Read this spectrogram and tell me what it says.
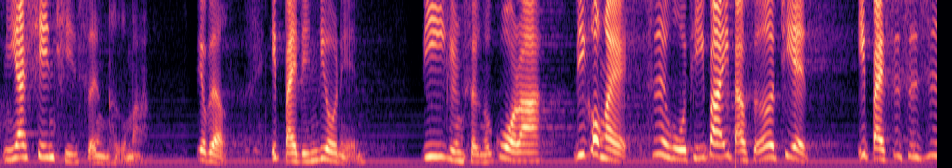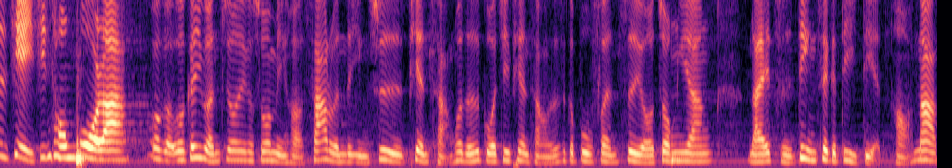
你要先起审核嘛，对不对？一百零六年，你已经审核过啦。你讲诶，市府提报一百五十二件，一百四十四件已经通过啦。我我跟你们做一个说明哈，沙伦的影视片场或者是国际片场的这个部分，是由中央。来指定这个地点，哈，那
